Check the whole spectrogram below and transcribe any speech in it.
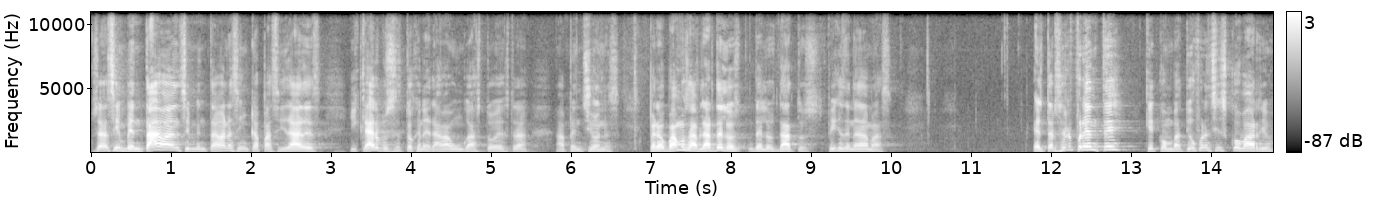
O sea, se inventaban, se inventaban las incapacidades y claro, pues esto generaba un gasto extra a pensiones. Pero vamos a hablar de los, de los datos. Fíjese nada más. El tercer frente que combatió Francisco Barrio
